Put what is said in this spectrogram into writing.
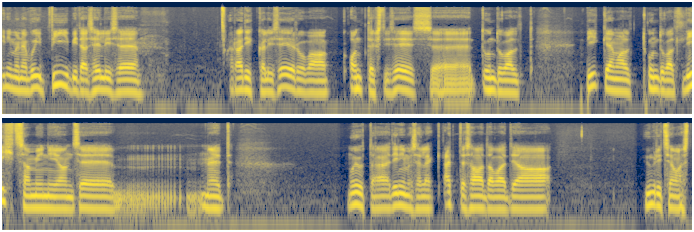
inimene võib viibida sellise radikaliseeruva konteksti sees äh, tunduvalt pikemalt, tunduvalt lihtsamini on see, mm, need mõjutajad inimesele kättesaadavad ja ümbritsemast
